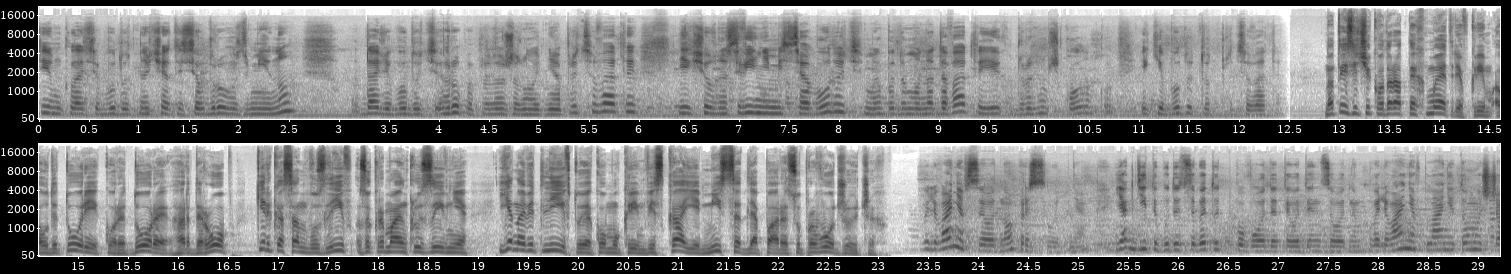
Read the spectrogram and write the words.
Сім класів будуть навчатися в другу зміну. Далі будуть групи продовженого дня працювати. Якщо в нас вільні місця будуть, ми будемо надавати їх другим школам, які будуть тут працювати. На тисячі квадратних метрів, крім аудиторії, коридори, гардероб, кілька санвузлів, зокрема інклюзивні. Є навіть ліфт, у якому, крім візка, є місце для пари супроводжуючих. Хвилювання все одно присутнє. Як діти будуть себе тут поводити один з одним? Хвилювання в плані тому, що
